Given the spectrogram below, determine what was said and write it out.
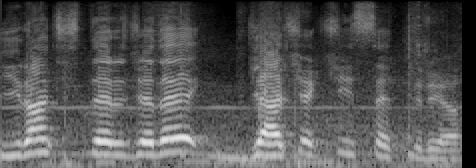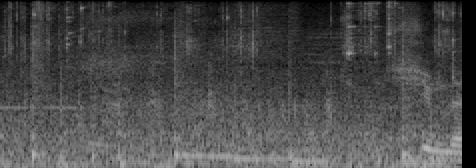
İğrenç derecede gerçekçi hissettiriyor. Şimdi.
